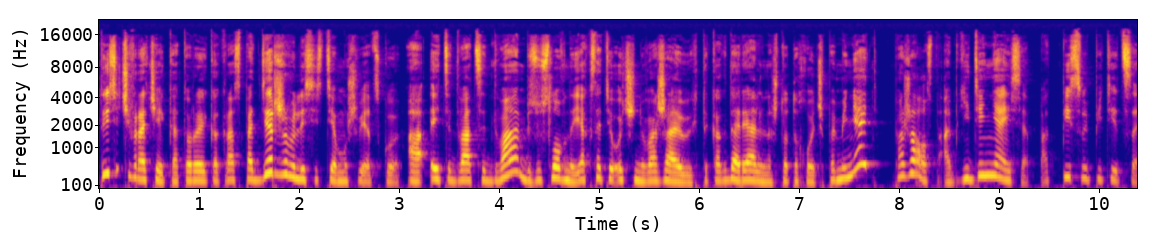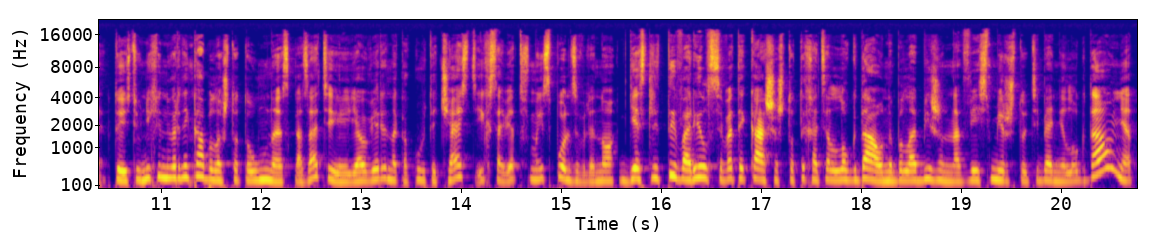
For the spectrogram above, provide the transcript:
тысячи врачей, которые как раз поддерживали систему шведскую. А эти 22, безусловно, я, кстати, очень уважаю их. Ты когда реально что-то хочешь поменять, пожалуйста, объединяйся, подписывай петиции. То есть у них наверняка было что-то умное сказать, и я уверена, какую-то часть их советов мы использовали. Но если ты варился в этой каше, что ты хотел локдаун и был обижен на весь мир, что тебя не локдаунят,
